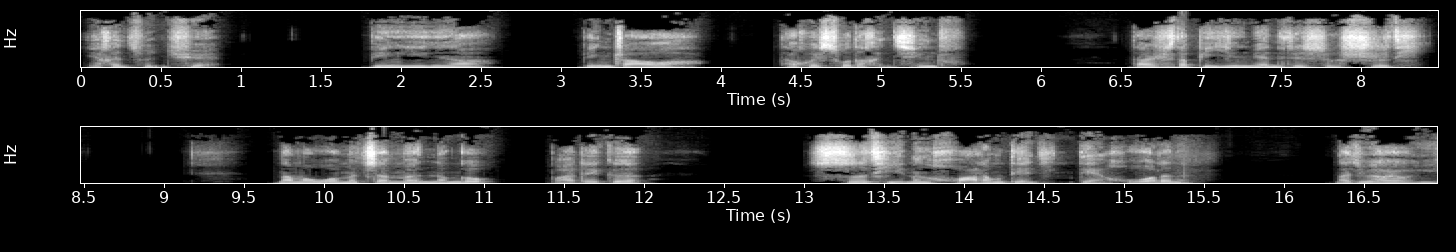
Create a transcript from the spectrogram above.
也很准确。病因啊、病灶啊，他会说的很清楚。但是他毕竟面对的是个尸体，那么我们怎么能够把这个尸体能化成点点活了呢？那就要用一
